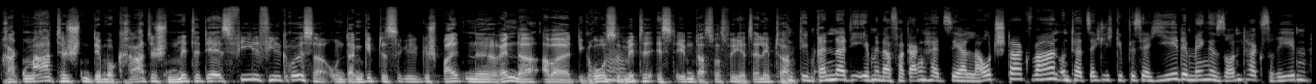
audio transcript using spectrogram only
pragmatischen, demokratischen Mitte, der ist viel, viel größer. Und dann gibt es gespaltene Ränder, aber die große mhm. Mitte ist eben das, was wir jetzt erlebt haben. Und die Ränder, die eben in der Vergangenheit sehr lautstark waren. Und tatsächlich gibt es ja jede Menge Sonntagsreden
